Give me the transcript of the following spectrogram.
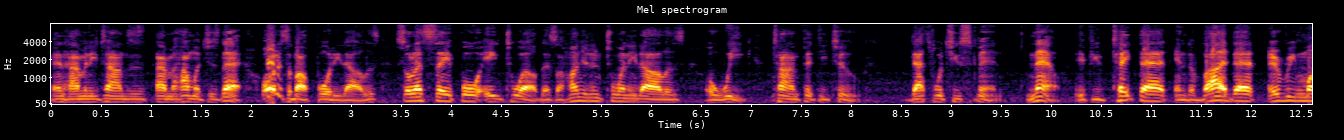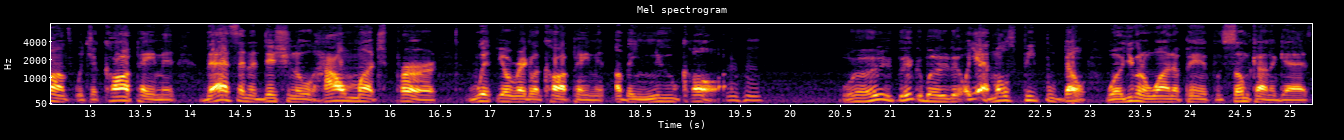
And how many times is I mean, how much is that? Oh it's about $40 so let's say 4 eight, twelve. that's $120 a week times 52 that's what you spend. Now, if you take that and divide that every month with your car payment, that's an additional how much per with your regular car payment of a new car. hmm Well, I didn't think about it. Well, yeah, most people don't. Well, you're going to wind up paying for some kind of gas.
